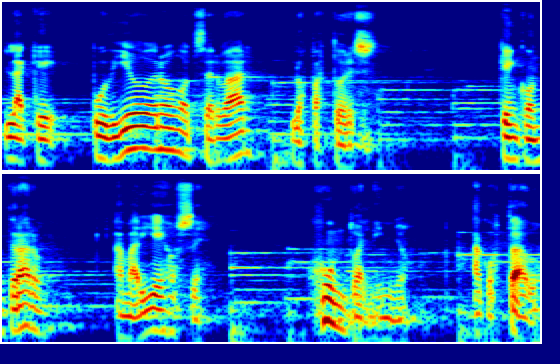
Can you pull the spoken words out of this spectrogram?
la que pudieron observar los pastores, que encontraron a María y José junto al niño, acostado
